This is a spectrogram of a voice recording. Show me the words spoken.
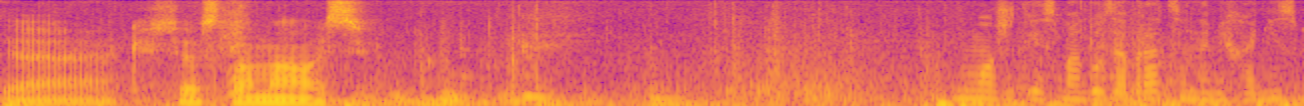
Так, все сломалось. Может, я смогу забраться на механизм?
